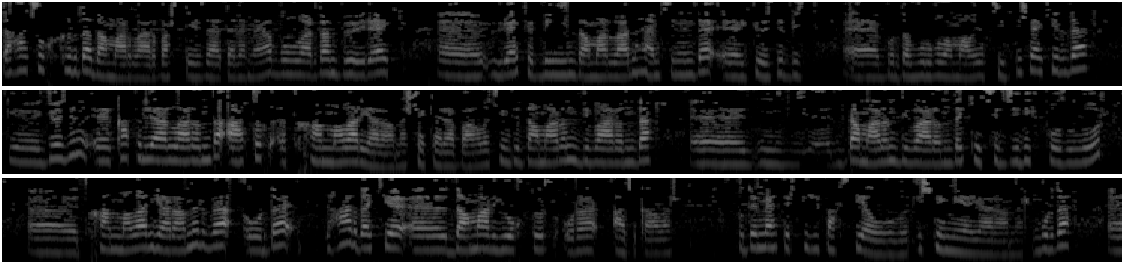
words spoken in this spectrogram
daha çox xırda damarları başlayır zədələməyə. Bunlardan böyrək, ə, ürək və beyin damarlarının həmçinin də ə, gözü biz ə, burada vurğulamalıyıq ciddi şəkildə. Gö- Gözün kapilyarlarında artıq tıxanmalar yaranır şəkərə bağlı. Çünki damarın divarında damarın divarında keçircilik pozulur. Tıxanmalar yaranır və orada harda ki ə, damar yoxdur, ora ac qalır. Bu deməkdir ki, hipoksiya olur, işemiya yaranır. Burada ə,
